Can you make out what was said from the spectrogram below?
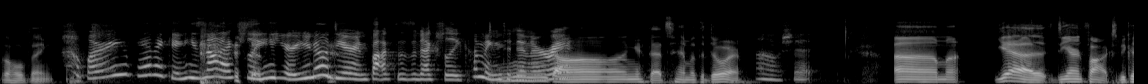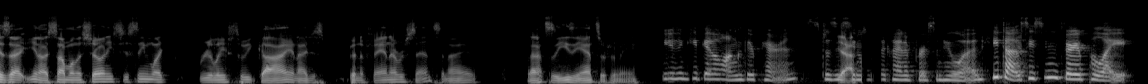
The whole thing. Why are you panicking? He's not actually here. You know, De'Aaron Fox isn't actually coming to dinner, right? dong. That's him at the door. Oh shit. Um, yeah, De'Aaron Fox, because I, you know, I saw him on the show and he just seemed like really sweet guy, and I just been a fan ever since. And I, that's the easy answer for me. You think he'd get along with your parents? Does he seem like the kind of person who would? He does. He seems very polite.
